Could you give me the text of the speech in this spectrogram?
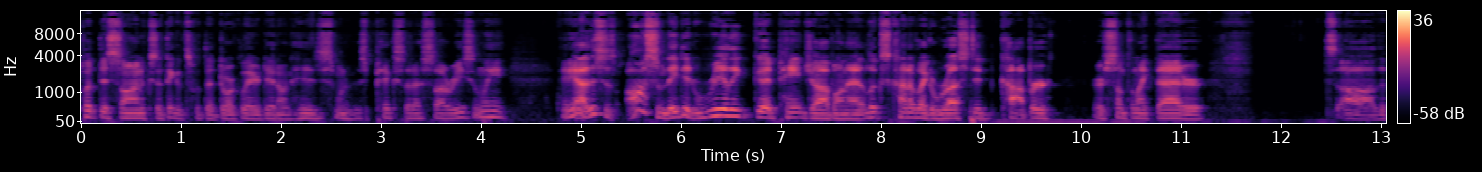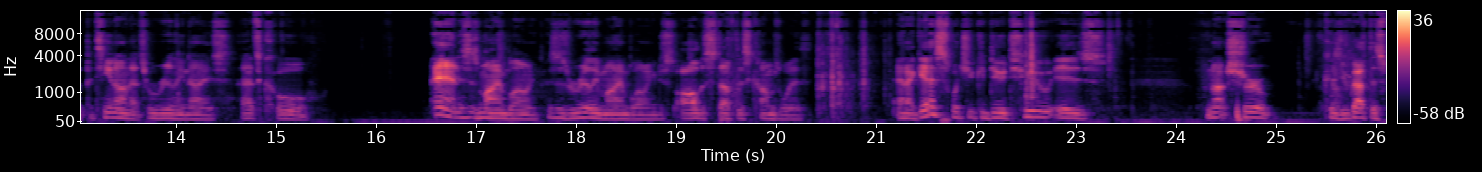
put this on because I think it's what the Dork Layer did on his one of his picks that I saw recently. And yeah, this is awesome. They did really good paint job on that. It looks kind of like rusted copper or something like that. Or oh, the patina on that's really nice. That's cool. Man, this is mind blowing. This is really mind blowing. Just all the stuff this comes with. And I guess what you could do too is, I'm not sure because you've got this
